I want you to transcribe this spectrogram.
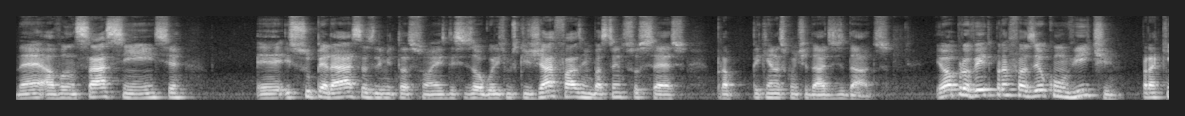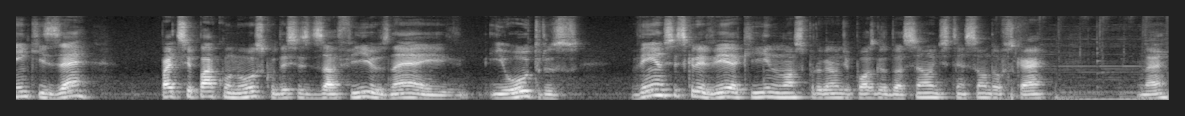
né, avançar a ciência é, e superar essas limitações desses algoritmos que já fazem bastante sucesso para pequenas quantidades de dados. Eu aproveito para fazer o convite para quem quiser participar conosco desses desafios né, e, e outros, venha se inscrever aqui no nosso programa de pós-graduação de extensão da UFSCar. Né?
